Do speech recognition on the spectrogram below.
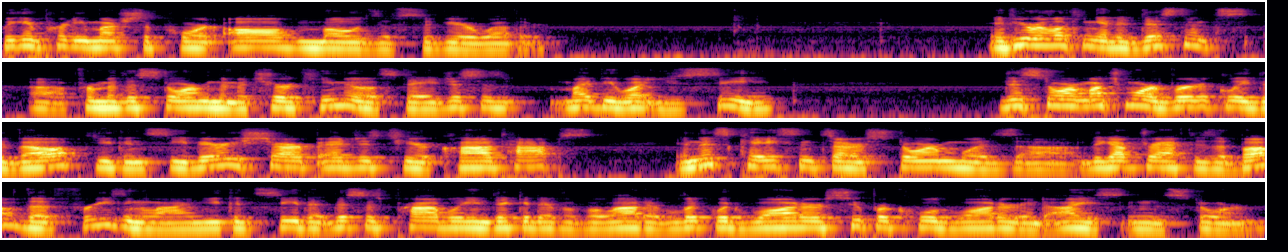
we can pretty much support all modes of severe weather. If you were looking at a distance uh, from this storm in the mature cumulus stage, this is, might be what you see. This storm much more vertically developed. You can see very sharp edges to your cloud tops in this case, since our storm was, uh, the updraft is above the freezing line, you can see that this is probably indicative of a lot of liquid water, supercooled water, and ice in the storm.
